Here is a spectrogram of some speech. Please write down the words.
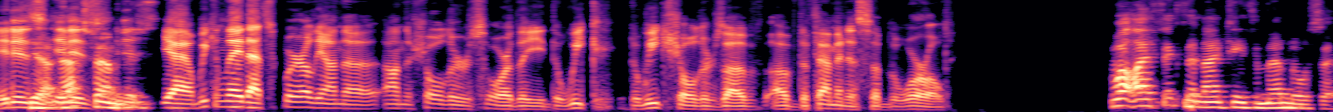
It is. Yeah, it is, it is. Yeah, we can lay that squarely on the on the shoulders or the the weak the weak shoulders of of the feminists of the world. Well, I think the Nineteenth Amendment was a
